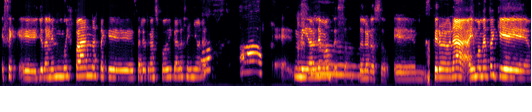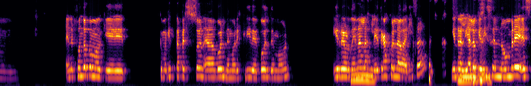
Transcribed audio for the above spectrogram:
ese, eh, yo también muy fan hasta que salió transfóbica la señora. Eh, ni hablemos de eso, doloroso. Eh, pero nada, hay un momento en que, mm, en el fondo, como que, como que esta persona, Voldemort, escribe Voldemort y reordena las Mm, letras con la varita, y en realidad lo que dice el nombre es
